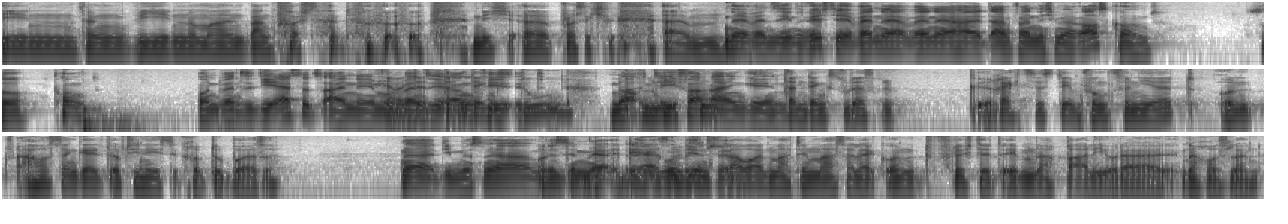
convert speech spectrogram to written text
ihn sagen, wie jeden normalen Bankvorstand nicht äh, prosecute. Ähm, Nee, wenn sie ihn richtig, wenn er, wenn er halt einfach nicht mehr rauskommt. So, Punkt. Und wenn sie die Assets einnehmen Ja, und wenn sie irgendwie du noch tiefer nächsten- reingehen. Dann denkst du, das Re- Rechtssystem funktioniert und haust dein Geld auf die nächste Kryptobörse. naja, die müssen ja ein Und bisschen mehr der, der ist ein bisschen werden. schlauer und macht den Masterleck und flüchtet eben nach Bali oder nach Russland.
